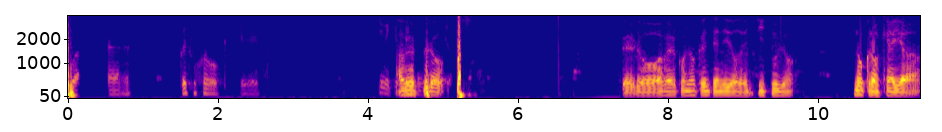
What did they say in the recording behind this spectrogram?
Jugar, ah, es un juego que tiene que A ver, un- pero- Pero a ver, con lo que he entendido del título, no creo que haya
